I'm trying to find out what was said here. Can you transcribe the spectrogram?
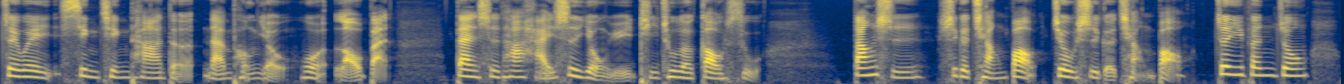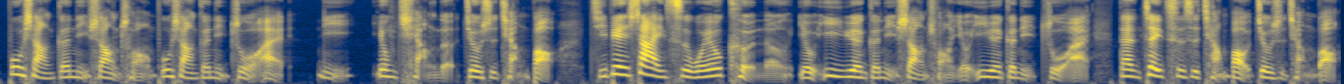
这位性侵她的男朋友或老板。但是他还是勇于提出了告诉，当时是个强暴，就是个强暴。这一分钟不想跟你上床，不想跟你做爱，你用强的，就是强暴。即便下一次我有可能有意愿跟你上床，有意愿跟你做爱，但这次是强暴，就是强暴。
